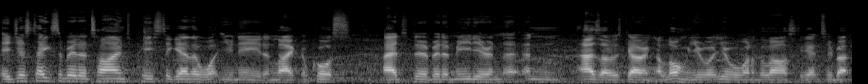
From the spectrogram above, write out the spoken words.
it just takes a bit of time to piece together what you need. And like, of course, I had to do a bit of media, and, and as I was going along, you were you were one of the last to get to, but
